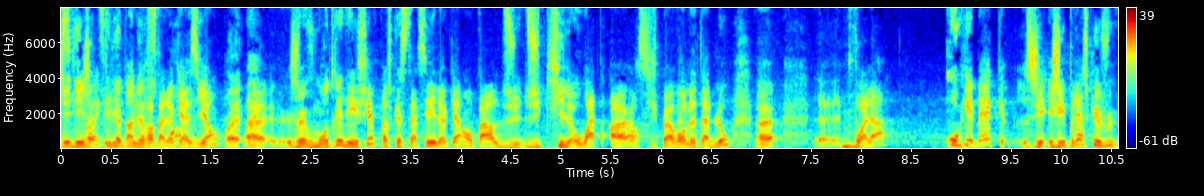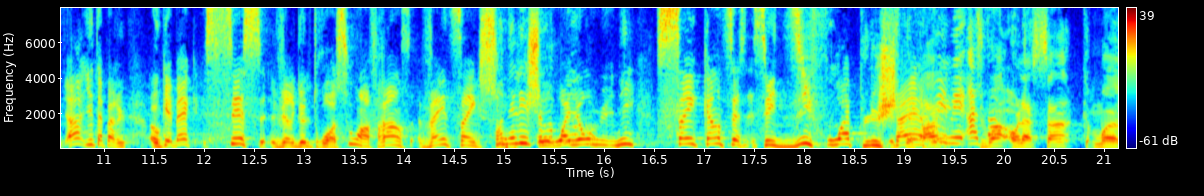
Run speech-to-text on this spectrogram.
j'ai des gens qui vivent en Europe à l'occasion. Ouais. Euh, je vais vous montrer des chiffres parce que c'est assez éloquent. On parle du, du kilowatt-heure, si je peux avoir le tableau. Euh, euh, voilà. Au Québec, j'ai presque vu. Ah, il est apparu. Au Québec, 6,3 sous. En France, 25 sous. On est les Au. Royaume-Uni, 50. c'est- C'est 10 fois plus cher. Stéphane, Oui, mais tu attends. vois, on la sent. Moi,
